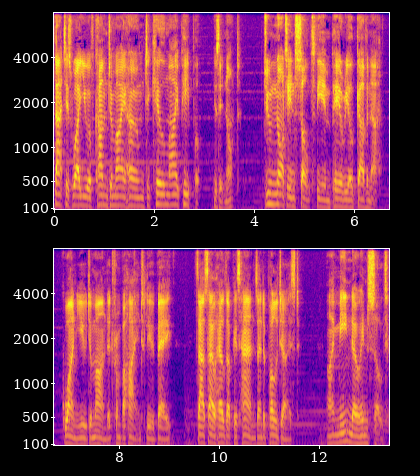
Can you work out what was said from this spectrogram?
That is why you have come to my home to kill my people, is it not? Do not insult the Imperial Governor, Guan Yu demanded from behind Liu Bei. Cao Cao held up his hands and apologized. I mean no insult,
